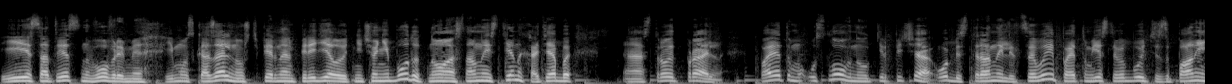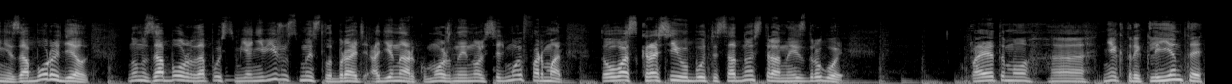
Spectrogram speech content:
И, соответственно, вовремя ему сказали, ну уж теперь, наверное, переделывать ничего не будут, но основные стены хотя бы э, строят правильно. Поэтому условно у кирпича обе стороны лицевые, поэтому если вы будете заполнение забора делать, ну на забор, допустим, я не вижу смысла брать одинарку, можно и 0,7 формат, то у вас красиво будет и с одной стороны, и с другой. Поэтому э, некоторые клиенты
